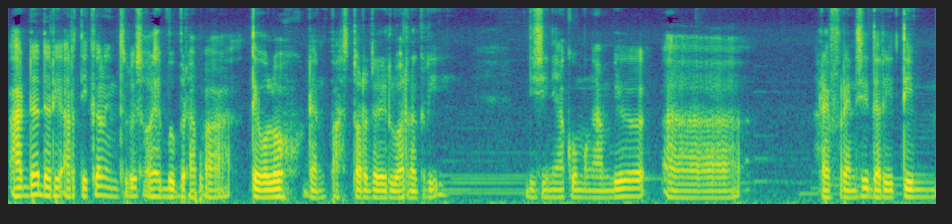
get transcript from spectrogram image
Ada dari artikel yang ditulis oleh beberapa teolog dan pastor dari luar negeri. Di sini aku mengambil uh, referensi dari tim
